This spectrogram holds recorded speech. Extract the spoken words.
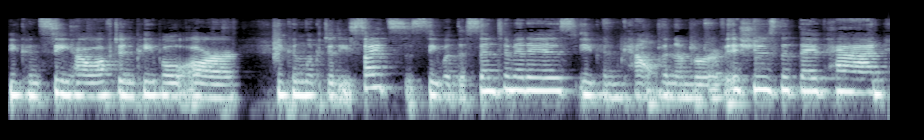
You can see how often people are, you can look to these sites, see what the sentiment is. You can count the number of issues that they've had.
